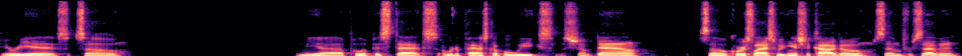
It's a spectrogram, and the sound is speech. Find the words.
Here he is. So let me uh, pull up his stats over the past couple weeks. Let's jump down. So, of course, last week in Chicago, seven for seven.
